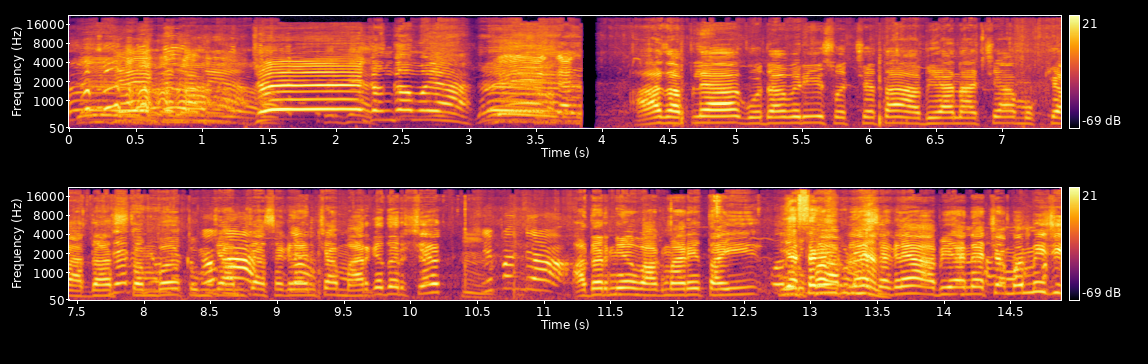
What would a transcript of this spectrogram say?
जय गंगा मैया आज आपल्या गोदावरी स्वच्छता अभियानाच्या मुख्य आधारस्तंभ तुमच्या आमच्या सगळ्यांच्या मार्गदर्शक हे पण द्या आदरणीय वाघमारे ताई उर्फ आपल्या सगळ्या अभियानाच्या मम्मीजी.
